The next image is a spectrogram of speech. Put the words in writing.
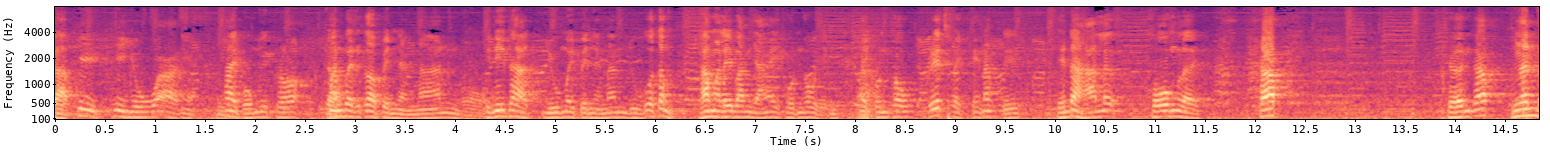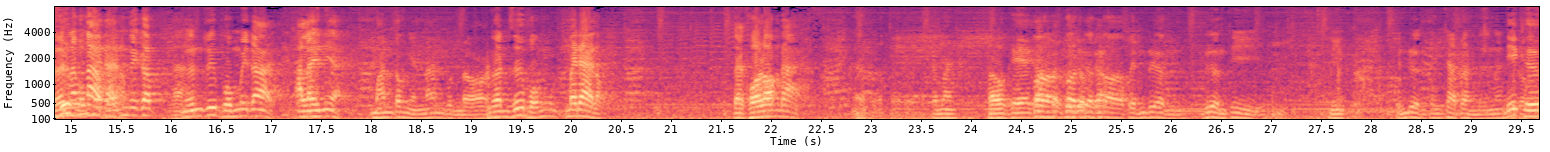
ครับที่ที่อยู่ว่าเนี่ยให้ผมวิเคราะห์ครับมันก็เป็นอย่างนั้น อ๋อทีนี้ถ้าอยู่ไม่เป็นอย่างนั้นอยู่ก็ต้องทำอะไรบางอย่างให้คนเขาเห็น ให้คนเขา respect ให้นับถือเห็นทหารแล้วโค้งเลยครับ เชิญครับเงินซื้อดิำหน้าผมไม่ได้ผมเลยครับ อ่าเงินซื้อผมไม่ได้ อะไรเนี่ย มันต้องอย่างนั้นคุณดอน เงินซื้อผมไม่ได้หรอก แต่ขอร้องได้ใช่ไหมโอเคคก็รับก็เรื่องก็เป็นเรื่องเรื่องที่มีเป็นเรื่องของชาติบ้านเมืองนะนี่คือ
